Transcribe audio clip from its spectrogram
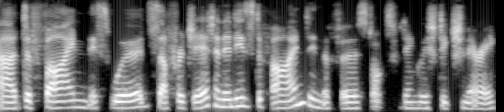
uh, define this word, suffragette, and it is defined in the first Oxford English Dictionary,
